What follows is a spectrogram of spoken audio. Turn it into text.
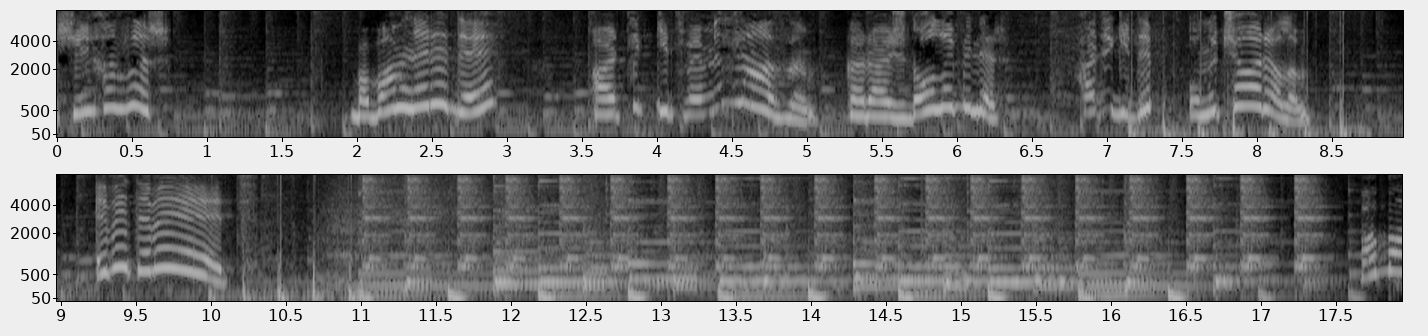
Şey hazır. Babam nerede? Artık gitmemiz lazım. Garajda olabilir. Hadi gidip onu çağıralım. Evet evet. Baba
